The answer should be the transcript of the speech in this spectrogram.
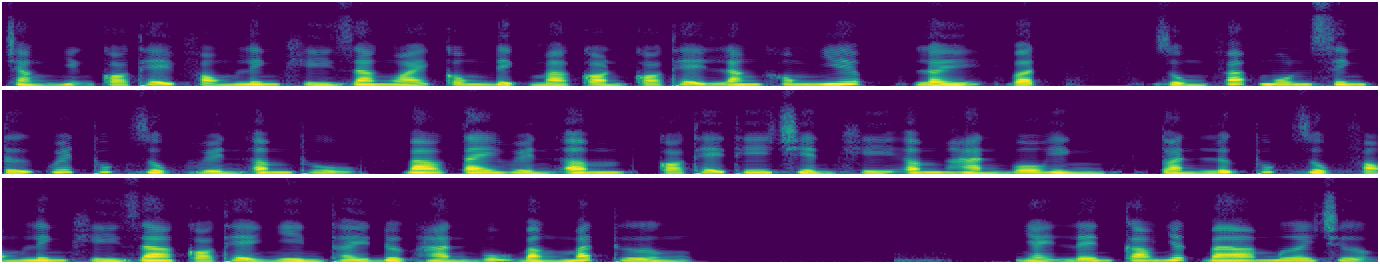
chẳng những có thể phóng linh khí ra ngoài công địch mà còn có thể lăng không nhiếp, lấy vật. Dùng pháp môn sinh tử quyết thúc dục huyền âm thủ, bao tay huyền âm, có thể thi triển khí âm hàn vô hình, toàn lực thúc dục phóng linh khí ra có thể nhìn thấy được hàn vụ bằng mắt thường. Nhảy lên cao nhất 30 trượng,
